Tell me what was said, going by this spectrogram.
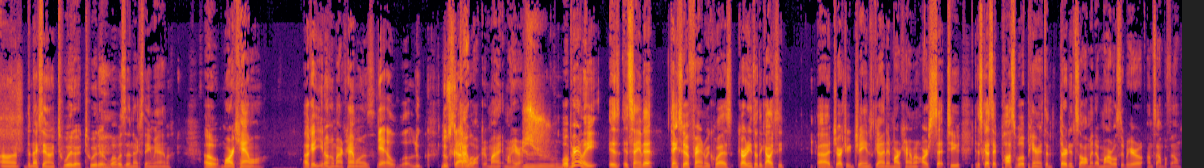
On the next thing on Twitter, Twitter. What was the next thing, man? Oh, Mark Hamill. Okay, you know who Mark Hamill is? Yeah, well, Luke Luke Skywalker, my my hero. Well, apparently, is it's saying that thanks to a fan request, Guardians of the Galaxy uh, director James Gunn and Mark Hamill are set to discuss a possible appearance in the third installment of Marvel superhero ensemble film.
